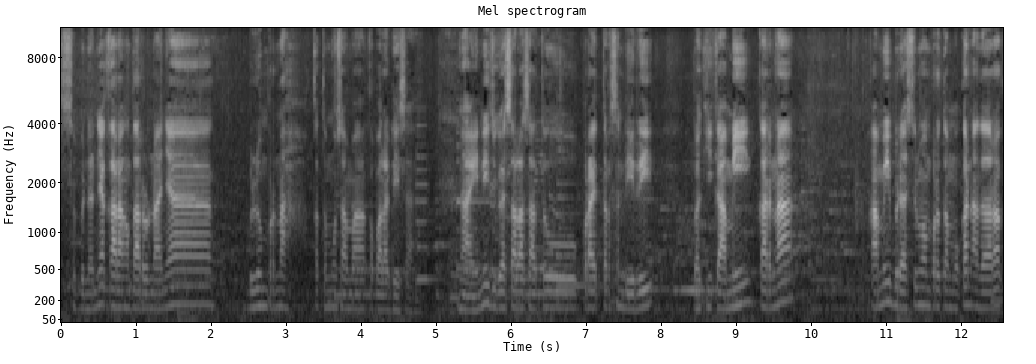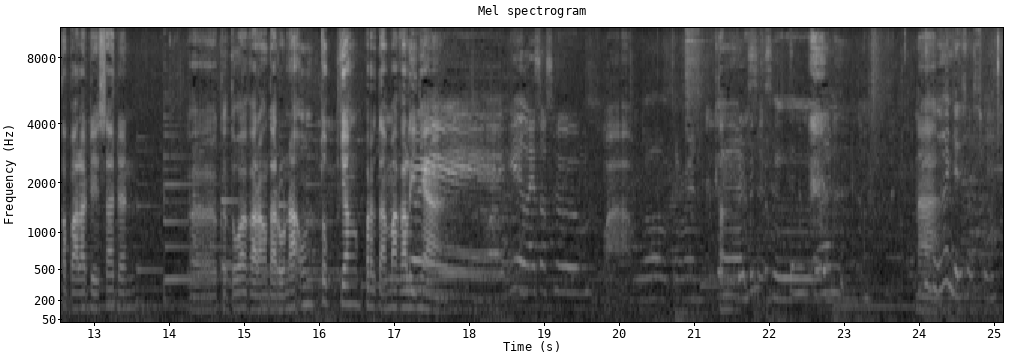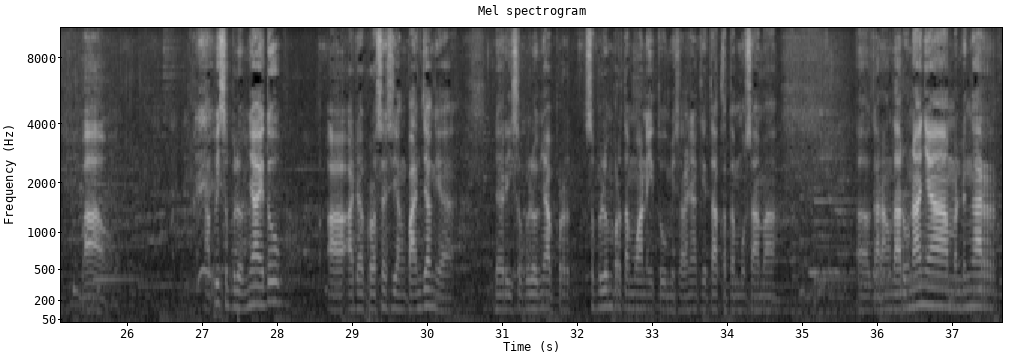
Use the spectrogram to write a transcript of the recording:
sebenarnya Karang Tarunanya belum pernah ketemu sama kepala desa. Nah, ini juga salah satu pride tersendiri bagi kami karena kami berhasil mempertemukan antara kepala desa dan eh, ketua Karang Taruna untuk yang pertama kalinya. Gila. Wow. Keren, suhu Nah, Wow. Tapi sebelumnya itu uh, ada proses yang panjang ya. Dari sebelumnya per- sebelum pertemuan itu. Misalnya kita ketemu sama uh, Karang Tarunanya, mendengar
